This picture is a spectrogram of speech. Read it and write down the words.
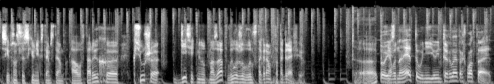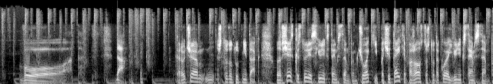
в смысле, с Unix таймстемп. А во-вторых, э, Ксюша 10 минут назад выложил в Инстаграм фотографию. Так. То есть вот... на это у нее интернета хватает. Вот. Да. Короче, что-то тут не так. Возвращаясь к истории с Unix таймстемпом. Чуваки, почитайте, пожалуйста, что такое Unix таймстемп.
